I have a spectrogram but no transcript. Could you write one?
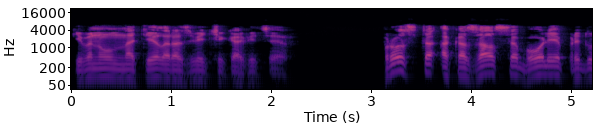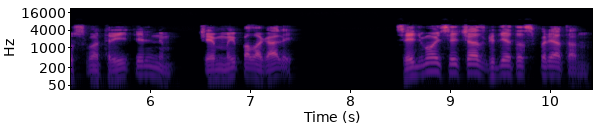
кивнул на тело разведчика офицер. просто оказался более предусмотрительным, чем мы полагали. Седьмой сейчас где-то спрятан.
